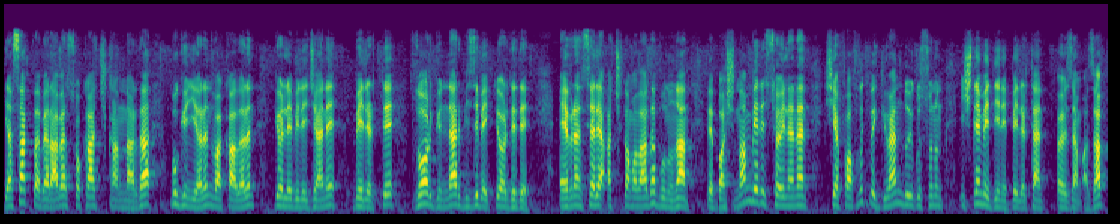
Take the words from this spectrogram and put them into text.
yasakla beraber sokağa çıkanlarda bugün yarın vakaların görülebileceğini belirtti. Zor günler bizi bekliyor dedi. Evrensele açıklamalarda bulunan ve başından beri söylenen şeffaflık ve güven duygusunun işlemediğini belirten Özlem Azap,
